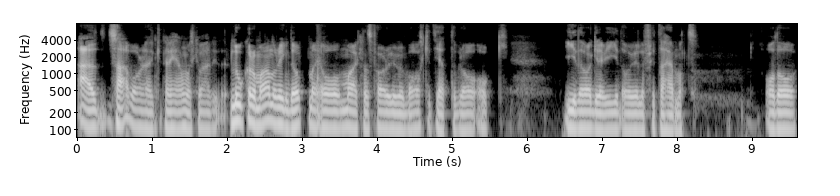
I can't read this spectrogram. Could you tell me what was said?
nej, så här var det om jag ska vara. Luca Romano ringde upp mig och marknadsförde Umeå Basket jättebra och Ida var gravid och ville flytta hemåt. Och då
